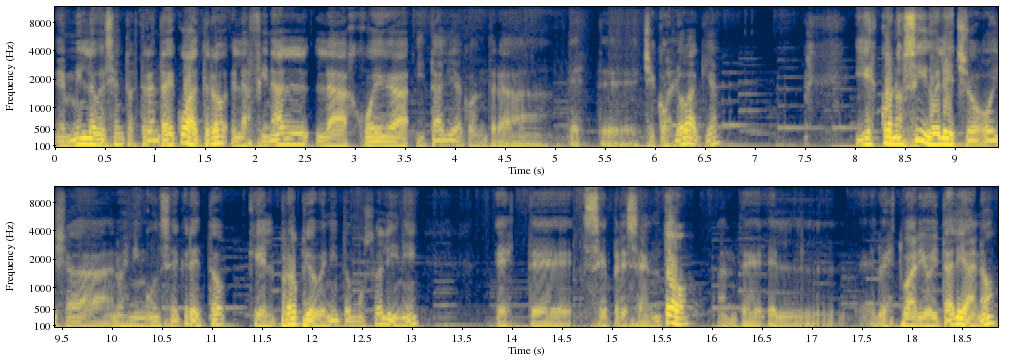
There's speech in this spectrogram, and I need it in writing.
en 1934, la final la juega Italia contra este, Checoslovaquia. Y es conocido el hecho, hoy ya no es ningún secreto, que el propio Benito Mussolini este, se presentó ante el, el vestuario italiano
